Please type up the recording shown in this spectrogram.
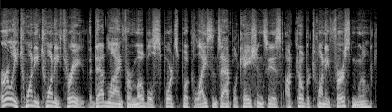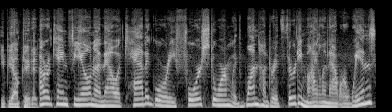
early 2023. The deadline for mobile sportsbook license applications is October 21st, and we'll keep you updated. Hurricane Fiona, now a Category 4 storm with 130 mile an hour winds.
